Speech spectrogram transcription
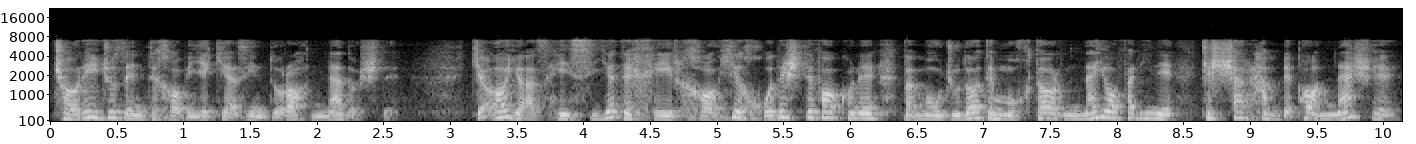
چاره جز انتخاب یکی از این دو نداشته که آیا از حیثیت خیرخواهی خودش دفاع کنه و موجودات مختار نیافرینه که شر هم به پا نشه؟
